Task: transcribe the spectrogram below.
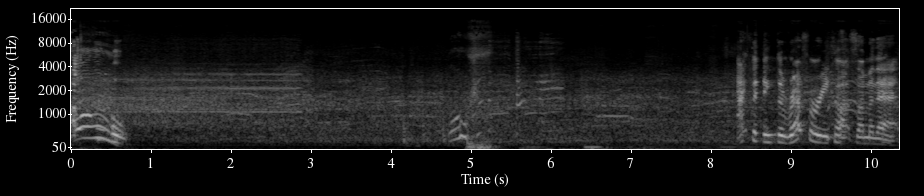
oh. Oh. I think the referee caught some of that.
